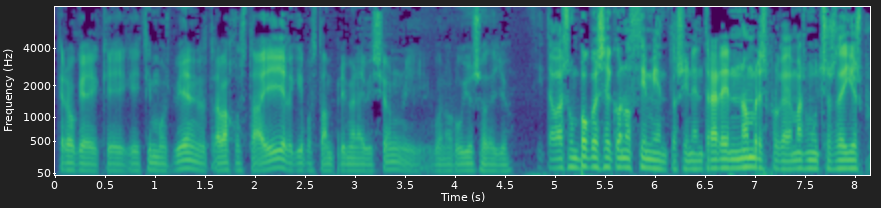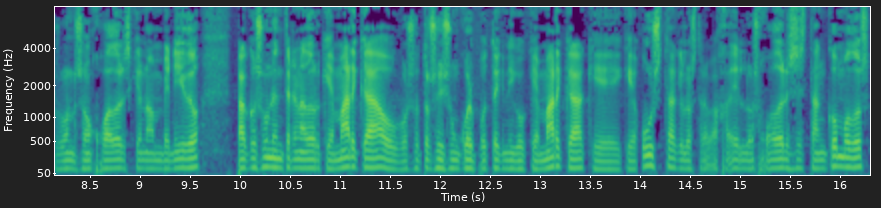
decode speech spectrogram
creo que, que, hicimos bien, el trabajo está ahí, el equipo está en primera división y bueno, orgulloso de ello. Citabas un poco ese conocimiento, sin entrar en nombres, porque además muchos de ellos pues bueno, son jugadores que no han venido. Paco es un entrenador que marca, o vosotros sois un cuerpo técnico que marca, que, que gusta, que los, los jugadores están cómodos.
